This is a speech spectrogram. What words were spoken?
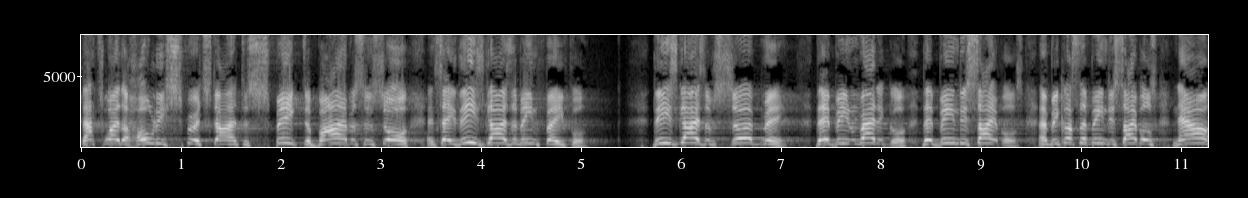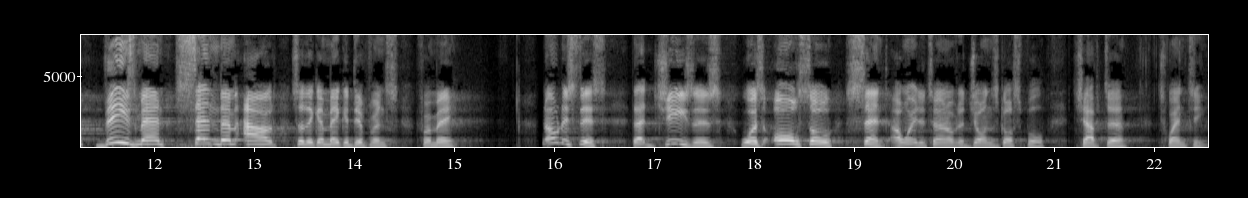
That's why the Holy Spirit started to speak to Barnabas and Saul and say, These guys have been faithful. These guys have served me. They've been radical. They've been disciples. And because they've been disciples, now these men send them out so they can make a difference for me. Notice this that Jesus was also sent. I want you to turn over to John's Gospel, chapter 20.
